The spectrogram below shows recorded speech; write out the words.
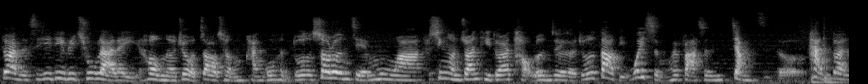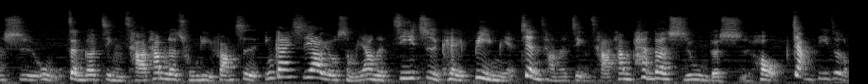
段的 CCTV 出来了以后呢，就有造成韩国很多的社论节目啊、新闻专题都在讨论这个，就是到底为什么会发生这样子的判断失误？整个警察他们的处理方式应该是要有什么样的机制可以避免现场的警察他们判断失误的时候降低这种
